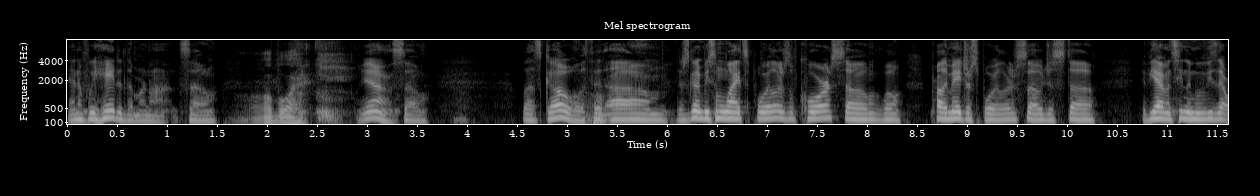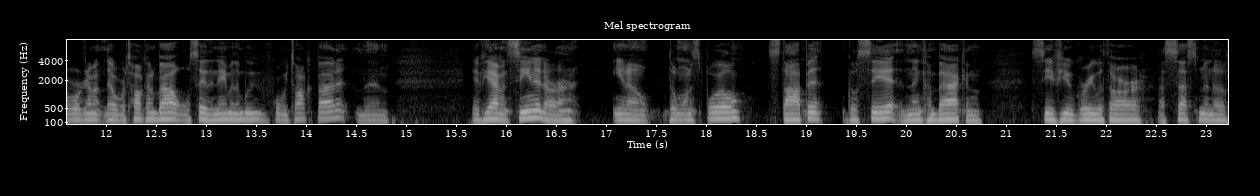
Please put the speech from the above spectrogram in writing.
and if we hated them or not. So, Oh boy, yeah, so let's go with it. Um, there's gonna be some light spoilers, of course. So, well, probably major spoilers. So, just uh, if you haven't seen the movies that we're gonna that we're talking about, we'll say the name of the movie before we talk about it, and then if you haven't seen it or you know don't want to spoil, stop it, go see it, and then come back and see if you agree with our assessment of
